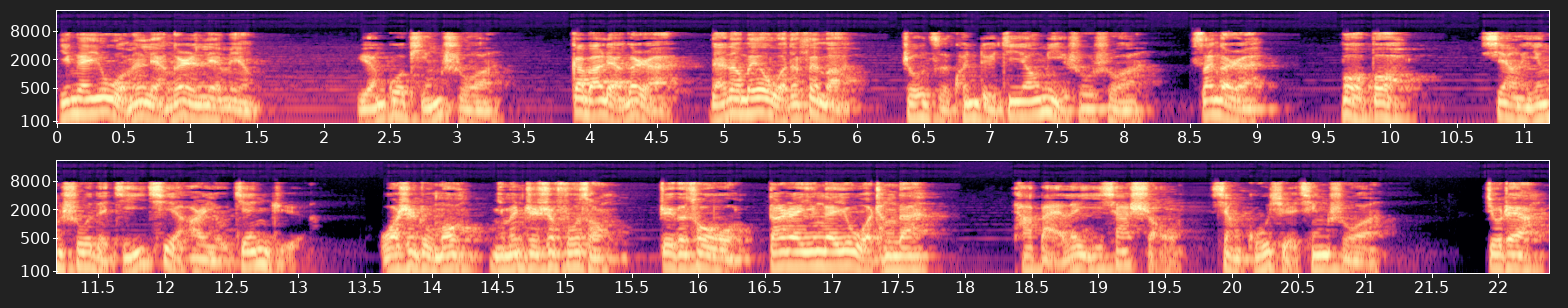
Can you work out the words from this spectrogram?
应该由我们两个人联名。袁国平说：“干嘛两个人？难道没有我的份吗？”周子坤对机要秘书说：“三个人。”不不，向英说的急切而又坚决。我是主谋，你们只是服从。这个错误当然应该由我承担。他摆了一下手，向古雪清说：“就这样。”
